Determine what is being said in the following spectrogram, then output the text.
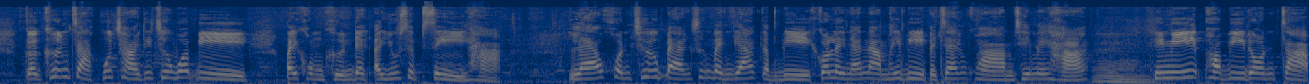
ๆ เกิดขึ้นจากผู้ชายที่ชื่อว่าบี ไปข่มขืนเด็กอายุ 14 ค่ะ แล้วคนชื่อแบงค์ซึ่งเป็นญาติกับบีก็เลยแนะนำให้บีไปแจ้งความใช่ไหมคะอืมทีนี้พอบีโดนจับ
